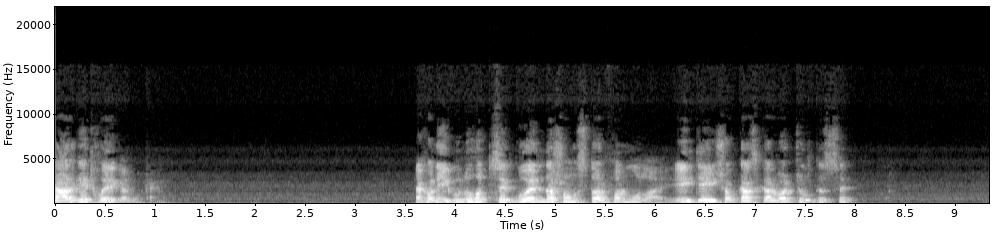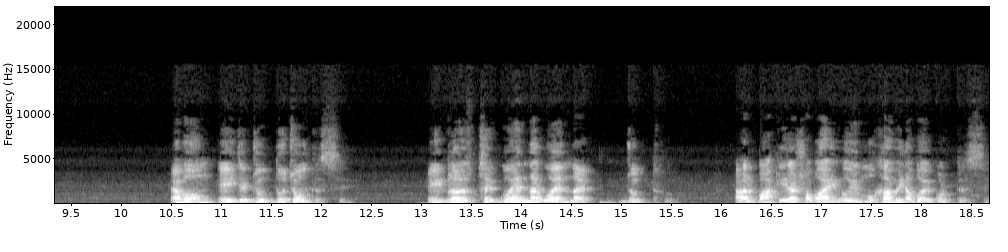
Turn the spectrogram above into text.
টার্গেট হয়ে গেল কেন? এখন এগুলো হচ্ছে গোয়েন্দা সংস্থার ফর্মুলায়। এই যে এইসব কাজ কারবার চলতেছে এবং এই যে যুদ্ধ চলতেছে, এইগুলো হচ্ছে গোয়েন্দা গোয়েন্দা যুদ্ধ। আর বাকিরা সবাই ওই মুখাবিনবয় করতেছে।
